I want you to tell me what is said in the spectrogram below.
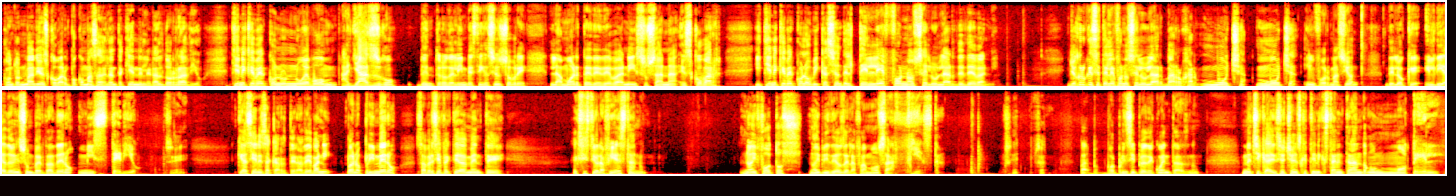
con don Mario Escobar un poco más adelante aquí en el Heraldo Radio, tiene que ver con un nuevo hallazgo dentro de la investigación sobre la muerte de Devani Susana Escobar y tiene que ver con la ubicación del teléfono celular de Devani. Yo creo que ese teléfono celular va a arrojar mucha, mucha información de lo que el día de hoy es un verdadero misterio. ¿Qué hacía en esa carretera? Devani, bueno, primero, saber si efectivamente existió la fiesta, ¿no? No hay fotos, no hay videos de la famosa fiesta. por principio de cuentas, ¿no? Una chica de 18 años que tiene que estar entrando a un motel.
